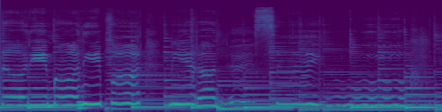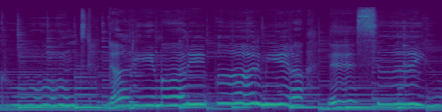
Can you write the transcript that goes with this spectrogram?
dari mani par miera nesēju. Kungs, dari mani par miera nesēju.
